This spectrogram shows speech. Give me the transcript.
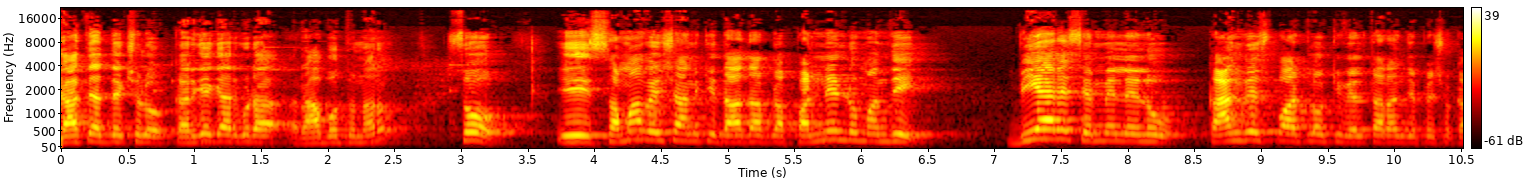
జాతీయ అధ్యక్షులు ఖర్గే గారు కూడా రాబోతున్నారు. సో ఈ సమావేశానికి దాదాపుగా పన్నెండు మంది బీఆర్ఎస్ ఎమ్మెల్యేలు కాంగ్రెస్ పార్టీలోకి వెళ్తారని చెప్పేసి ఒక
